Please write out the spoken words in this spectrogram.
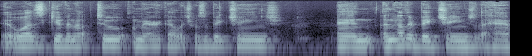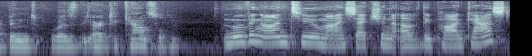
it was given up to America, which was a big change. And another big change that happened was the Arctic Council. Moving on to my section of the podcast,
